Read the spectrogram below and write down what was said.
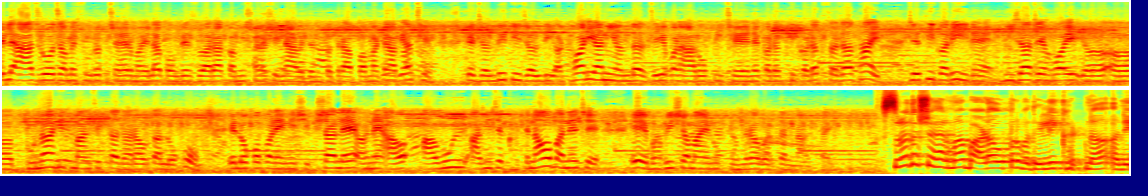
એટલે આજ રોજ અમે સુરત શહેર મહિલા કોંગ્રેસ દ્વારા કમિશનરશ્રીને આવેદનપત્ર આપવા માટે આવ્યા છે કે જલ્દીથી જલ્દી અઠવાડિયાની અંદર જે પણ આરોપી છે, એને કડકથી કડક સજા થાય, જેથી કરીને બીજા જે હોય ગુનાહિત માનસિકતા ધરાવતા લોકો, એ લોકો પણ એની શિક્ષા લે અને આવું, આવી જે ઘટનાઓ બને છે, એ ભવિષ્યમાં એનું પુનરાવર્તન ના થાય. સુરત શહેરમાં બાળા ઉપર વધેલી ઘટના અને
